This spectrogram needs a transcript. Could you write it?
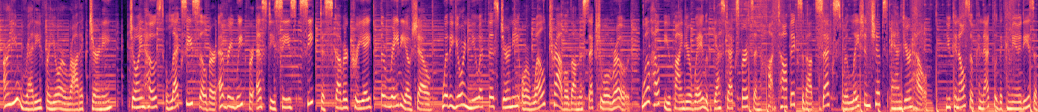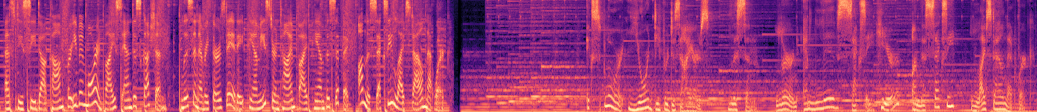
Are you ready for your erotic journey? Join host Lexi Silver every week for SDC's Seek, Discover, Create, the radio show. Whether you're new at this journey or well traveled on the sexual road, we'll help you find your way with guest experts and hot topics about sex, relationships, and your health. You can also connect with the communities of SDC.com for even more advice and discussion. Listen every Thursday at 8 p.m. Eastern Time, 5 p.m. Pacific on the Sexy Lifestyle Network. Explore your deeper desires. Listen, learn, and live sexy here on the Sexy Lifestyle Network.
